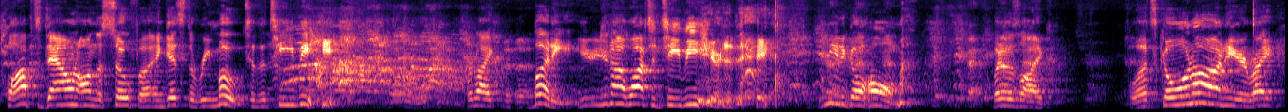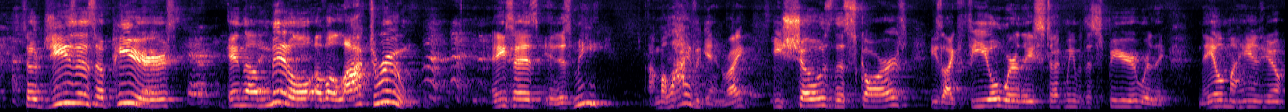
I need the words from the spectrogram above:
plops down on the sofa and gets the remote to the TV. Oh, We're like, buddy, you're not watching TV here today. You need to go home. But it was like, what's going on here, right? So Jesus appears in the middle of a locked room. And he says, It is me. I'm alive again, right? He shows the scars. He's like, feel where they stuck me with the spear, where they nailed my hands, you know.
